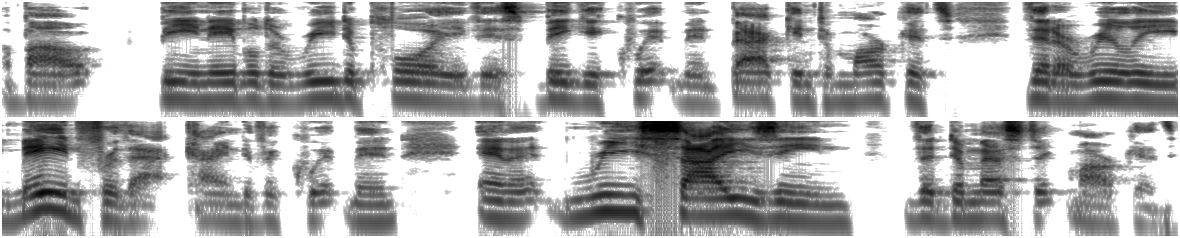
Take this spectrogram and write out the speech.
about being able to redeploy this big equipment back into markets that are really made for that kind of equipment and uh, resizing the domestic markets.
